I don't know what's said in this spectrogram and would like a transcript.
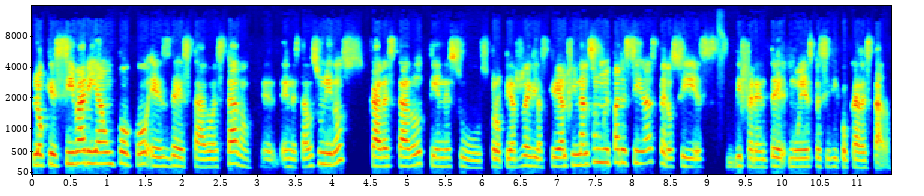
Lo que sí varía un poco es de estado a estado. Eh, en Estados Unidos, cada estado tiene sus propias reglas, que al final son muy parecidas, pero sí es diferente, muy específico cada estado.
